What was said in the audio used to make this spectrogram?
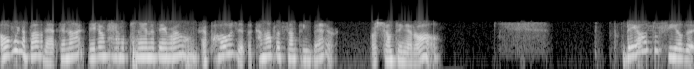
over and above that, they're not they don't have a plan of their own. Oppose it, but come up with something better or something at all. They also feel that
